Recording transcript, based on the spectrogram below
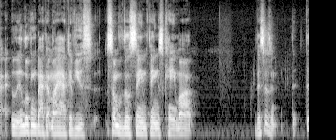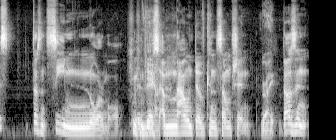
uh, looking back at my active use, some of those same things came up. This isn't. This doesn't seem normal. This Yeah. amount of consumption Right. doesn't.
